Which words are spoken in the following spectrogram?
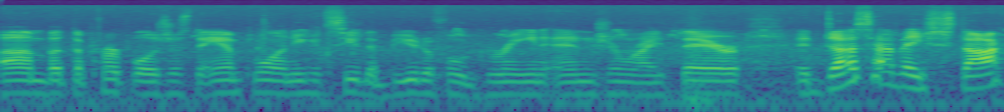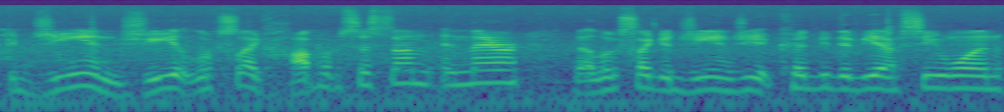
um, but the purple is just the Amped one. You can see the beautiful green engine right there. It does have a stock G&G. It looks like hop-up system in there. That looks like a G&G. It could be the VFC one.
